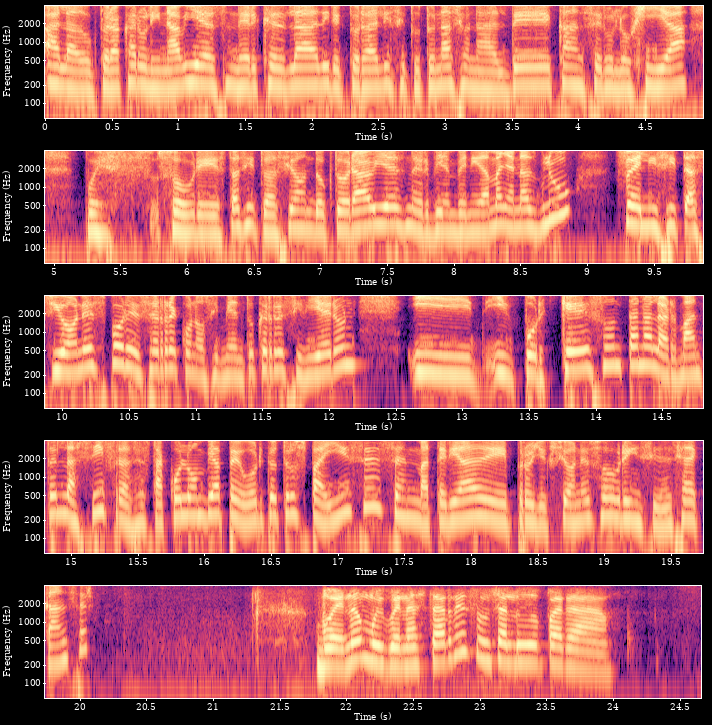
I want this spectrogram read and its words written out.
a la doctora Carolina Biesner, que es la directora del Instituto Nacional de Cancerología, pues sobre esta situación. Doctora Biesner, bienvenida a Mañanas Blue. Felicitaciones por ese reconocimiento que recibieron y, por qué son tan alarmantes las cifras. ¿Está Colombia peor que otros países en materia de proyecciones sobre incidencia de cáncer? Bueno, muy buenas tardes. Un saludo para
